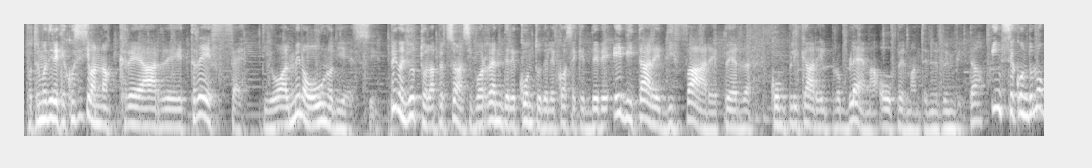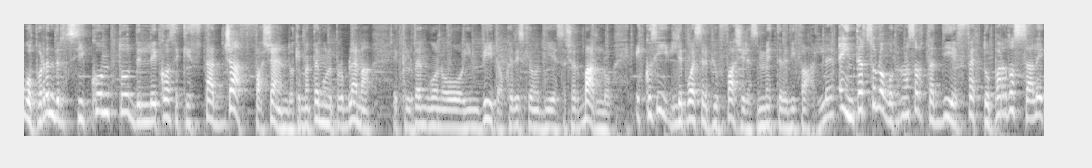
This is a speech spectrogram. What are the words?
Potremmo dire che così si vanno a creare tre effetti effetti, o almeno uno di essi. Prima di tutto la persona si può rendere conto delle cose che deve evitare di fare per complicare il problema o per mantenerlo in vita. In secondo luogo può rendersi conto delle cose che sta già facendo, che mantengono il problema e che lo tengono in vita o che rischiano di esacerbarlo, e così le può essere più facile smettere di farle. E in terzo luogo, per una sorta di effetto paradossale,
